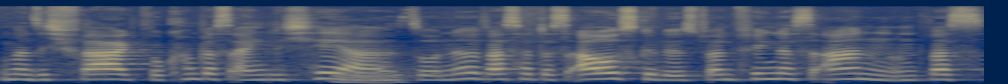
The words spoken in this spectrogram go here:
wo man sich fragt, wo kommt das eigentlich her? Mhm. So, ne? Was hat das ausgelöst? Wann fing das an? Und was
